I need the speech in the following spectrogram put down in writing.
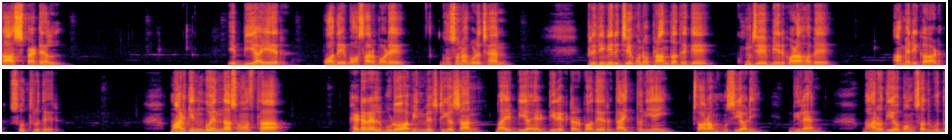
কাশ প্যাটেল এফবিআইয়ের পদে বসার পরে ঘোষণা করেছেন, পৃথিবীর যে কোনো প্রান্ত থেকে খুঁজে বের করা হবে আমেরিকার শত্রুদের। মার্কিন গোয়েন্দা সংস্থা ফেডারেল ব্যুরো অব ইনভেস্টিগেশন বা এফবিআইয়ের ডিরেক্টর পদের দায়িত্ব নিয়েই চরম হুঁশিয়ারি দিলেন ভারতীয় বংশোদ্ভূত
